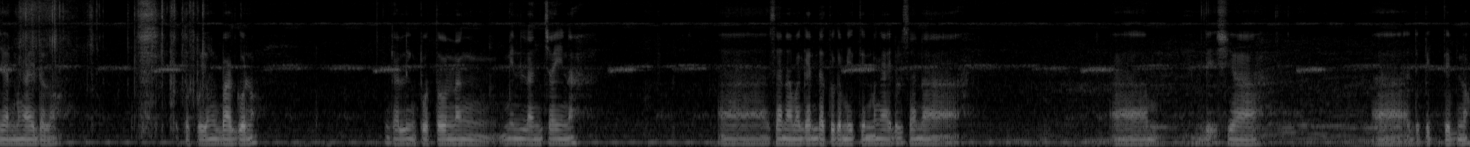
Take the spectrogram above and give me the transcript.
ayan mga idol oh. ito po yung bago no? Galing po to ng mainland China. Ah, sana maganda to gamitin mga idol. Sana um, hindi siya ah, defective no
